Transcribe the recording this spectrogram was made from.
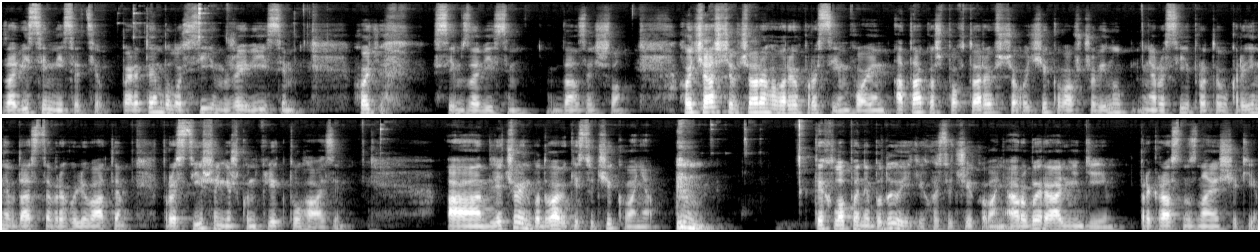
за 8 місяців. Перед тим було 7, вже 8. Хоч 7 за 8, да, зайшло. Хоча ще вчора говорив про 7 воєн, а також повторив, що очікував, що війну Росії проти України вдасться врегулювати простіше, ніж конфлікт у Газі. А для чого він будував якісь очікування? Ти, хлопи, не будуй якихось очікувань, а роби реальні дії. Прекрасно знаєш, які.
